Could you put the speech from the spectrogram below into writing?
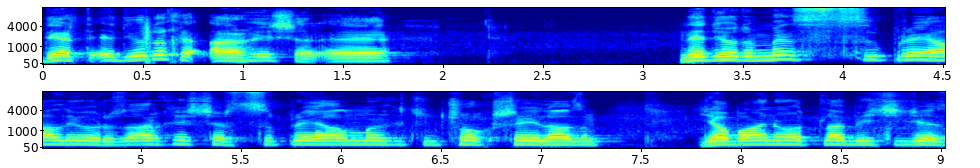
dert ediyorduk ya arkadaşlar. Ee, ne diyordum ben? Sprey alıyoruz arkadaşlar. Sprey almak için çok şey lazım. Yabani otla biçeceğiz.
